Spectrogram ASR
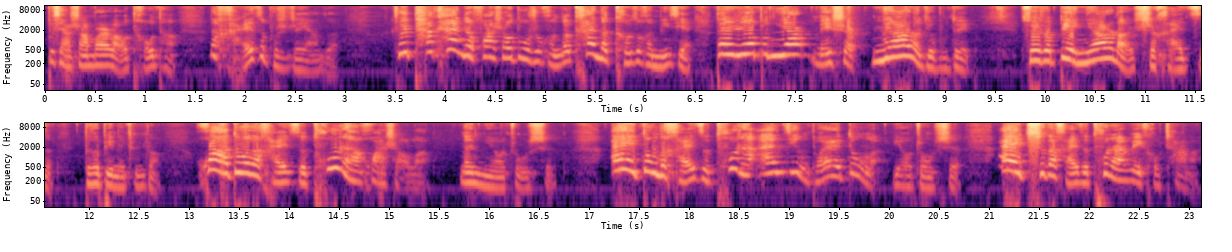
不想上班了，我头疼。那孩子不是这样子，所以他看着发烧度数很高，看着咳嗽很明显，但是人家不蔫，没事，蔫了就不对。所以说变蔫了是孩子得病的症状。话多的孩子突然话少了，那你要重视；爱动的孩子突然安静不爱动了，也要重视；爱吃的孩子突然胃口差了，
